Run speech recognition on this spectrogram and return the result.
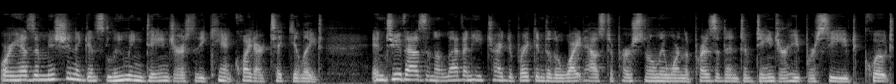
or he has a mission against looming dangers that he can't quite articulate. In 2011, he tried to break into the White House to personally warn the president of danger he perceived. Quote,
